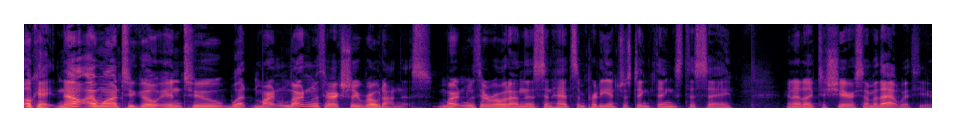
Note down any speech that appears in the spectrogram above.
Okay, now I want to go into what Martin Martin Luther actually wrote on this. Martin Luther wrote on this and had some pretty interesting things to say and I'd like to share some of that with you.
